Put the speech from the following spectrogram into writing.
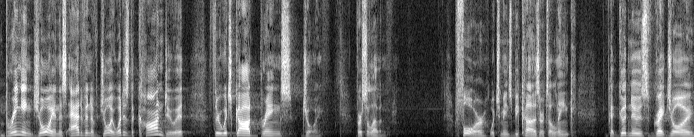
bringing joy in this advent of joy? What is the conduit through which God brings joy? Verse 11. For, which means because, or it's a link. We've got good news, great joy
